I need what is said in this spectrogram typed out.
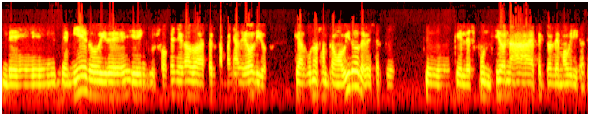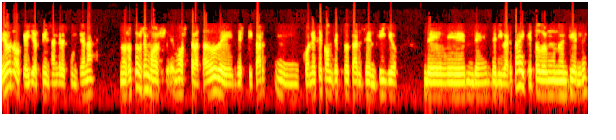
de, miedo y de, incluso que ha llegado a ser campaña de odio que algunos han promovido, debe ser que, que, que les funciona a efectos de movilización o que ellos piensan que les funciona. Nosotros hemos, hemos tratado de, explicar mm, con ese concepto tan sencillo de, libertad y que todo el mundo entiende,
